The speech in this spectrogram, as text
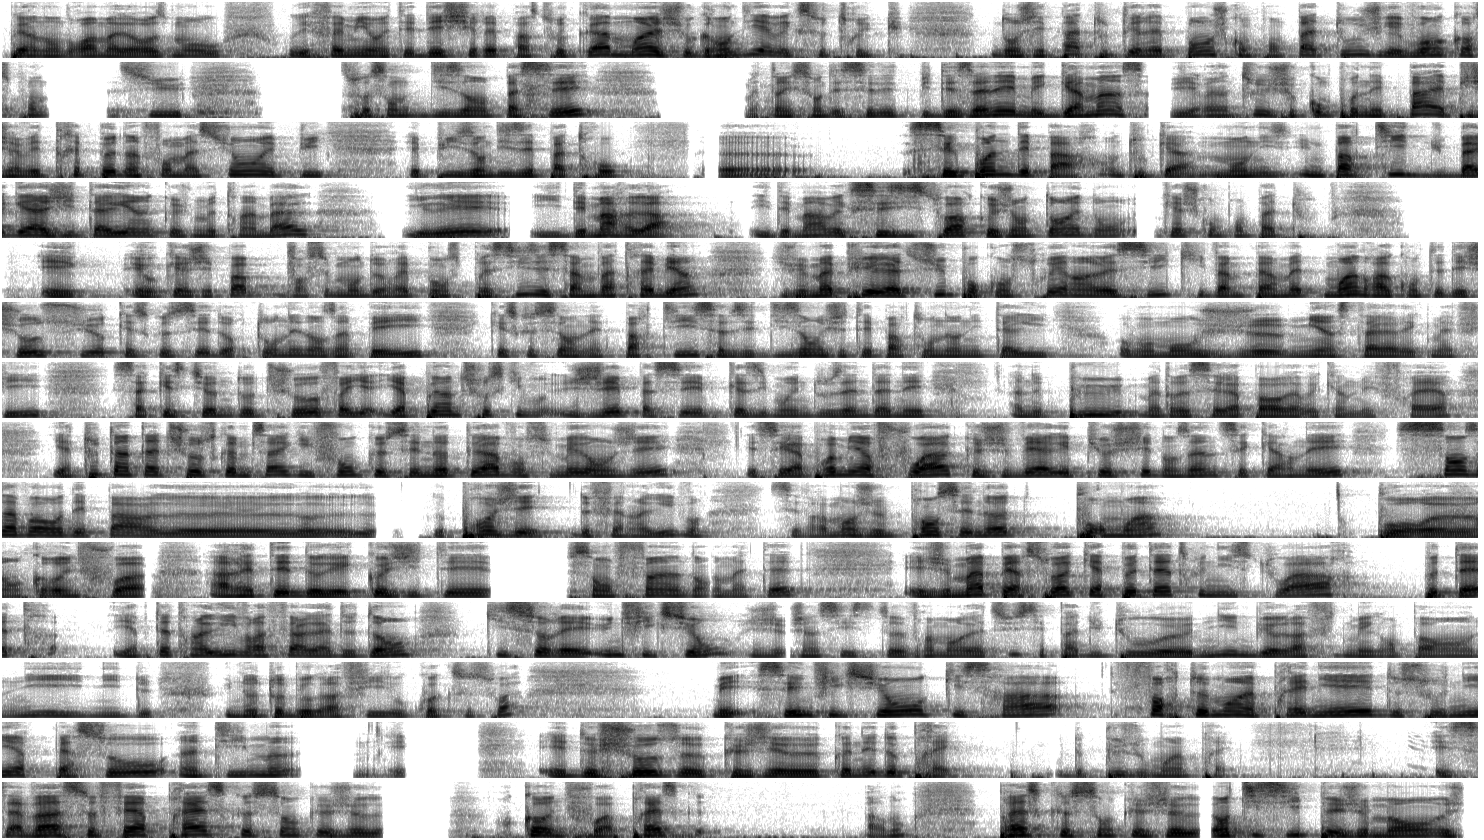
plein d'endroits malheureusement où, où, les familles ont été déchirées par ce truc-là. Moi, je grandis avec ce truc, dont j'ai pas toutes les réponses, je comprends pas tout, je les vois encore se prendre là-dessus 70 ans passés. Maintenant, ils sont décédés depuis des années, mais gamins, ça, il y un truc, je comprenais pas, et puis j'avais très peu d'informations, et puis, ils en disaient pas trop. Euh, c'est le point de départ, en tout cas. Une partie du bagage italien que je me trimballe il est, il démarre là. Il démarre avec ces histoires que j'entends et dont auxquelles je comprends pas tout et, et auquel j'ai pas forcément de réponse précise et ça me va très bien. Je vais m'appuyer là-dessus pour construire un récit qui va me permettre moi de raconter des choses sur qu'est-ce que c'est de retourner dans un pays, qu'est-ce que c'est d'en être parti. Ça faisait dix ans que j'étais pas retourné en Italie au moment où je m'y installe avec ma fille. Ça questionne d'autres choses. Enfin, il y, y, a plein de choses qui vont. J'ai passé quasiment une douzaine d'années à ne plus m'adresser la parole avec un de mes frères. Il y a tout un tas de choses comme ça qui font que ces notes-là vont se mélanger. Et c'est la première fois que je vais aller piocher dans un de ces carnets sans avoir au départ le, projet de faire un livre. C'est vraiment, je prends ces notes pour moi, pour euh, encore une fois arrêter de les cogiter sans fin dans ma tête. Et je m'aperçois qu'il y a peut-être une histoire, peut-être, il y a peut-être un livre à faire là-dedans qui serait une fiction. J'insiste vraiment là-dessus. C'est pas du tout euh, ni une biographie de mes grands-parents, ni, ni une autobiographie ou quoi que ce soit. Mais c'est une fiction qui sera fortement imprégnée de souvenirs perso, intimes et, et de choses que je connais de près, de plus ou moins près. Et ça va se faire presque sans que je, encore une fois, presque pardon, presque sans que je anticipe je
